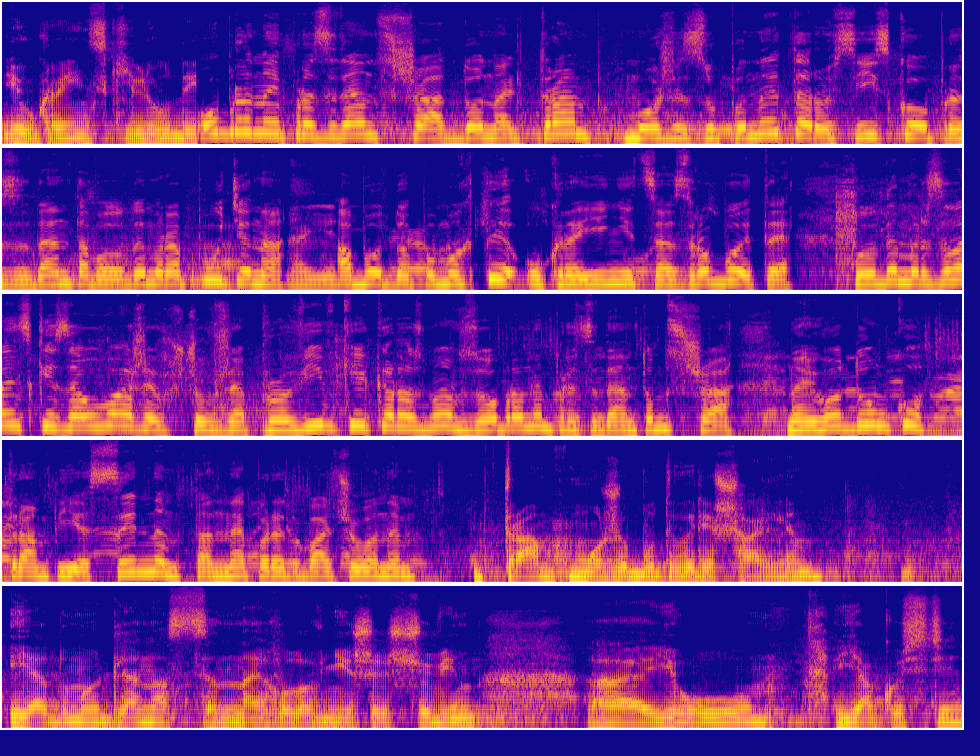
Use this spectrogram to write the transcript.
і українські люди. Обраний президент США Дональд Трамп може зупинити російського президента Володимира Путіна або допомогти Україні це зробити. Володимир Зеленський зауважив, що вже провів кілька розмов з обраним президентом США. На його думку, Трамп є сильним та непередбачуваним. Трамп може бути вирішальним. І я думаю, для нас це найголовніше, що він е, його якості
